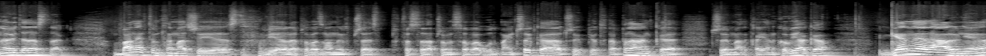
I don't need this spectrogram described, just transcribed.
No i teraz tak. Badań w tym temacie jest wiele prowadzonych przez profesora Przemysława Urbańczyka, czy Piotra Prankę, czy Marka Jankowiaka. Generalnie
